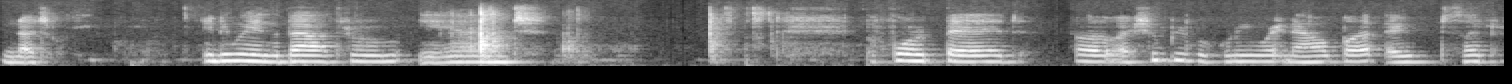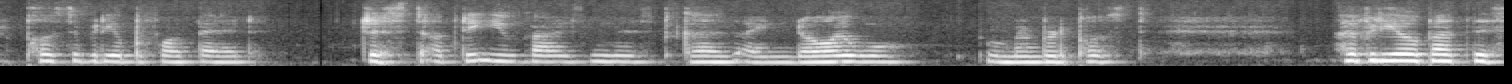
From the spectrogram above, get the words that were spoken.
I'm not joking. Anyway, in the bathroom and before bed, uh, I should be recording right now, but I decided to post a video before bed just to update you guys in this because I know I will remember to post a video about this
